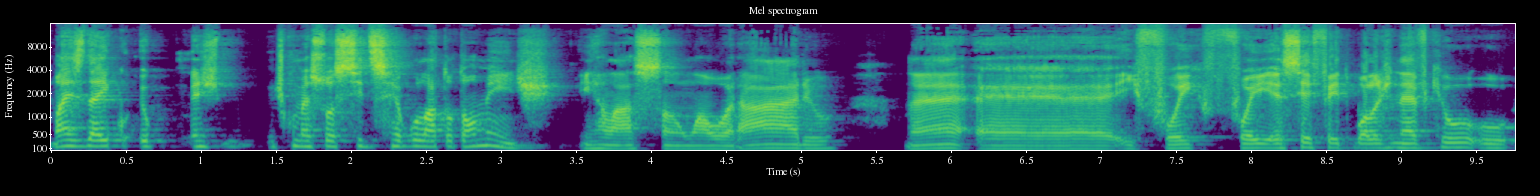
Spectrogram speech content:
mas daí eu- a gente começou a se desregular totalmente em relação ao horário, né? é, e foi foi esse efeito bola de neve que o, o,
